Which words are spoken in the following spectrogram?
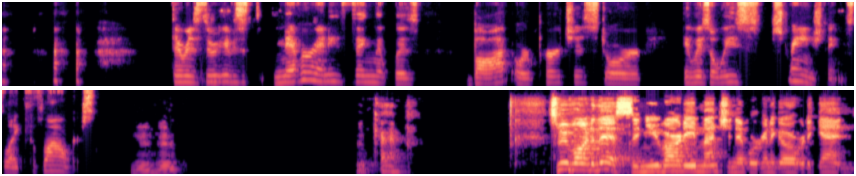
there was there it was never anything that was bought or purchased or it was always strange things like the flowers. hmm Okay. Let's move on to this, and you've already mentioned it. We're going to go over it again.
